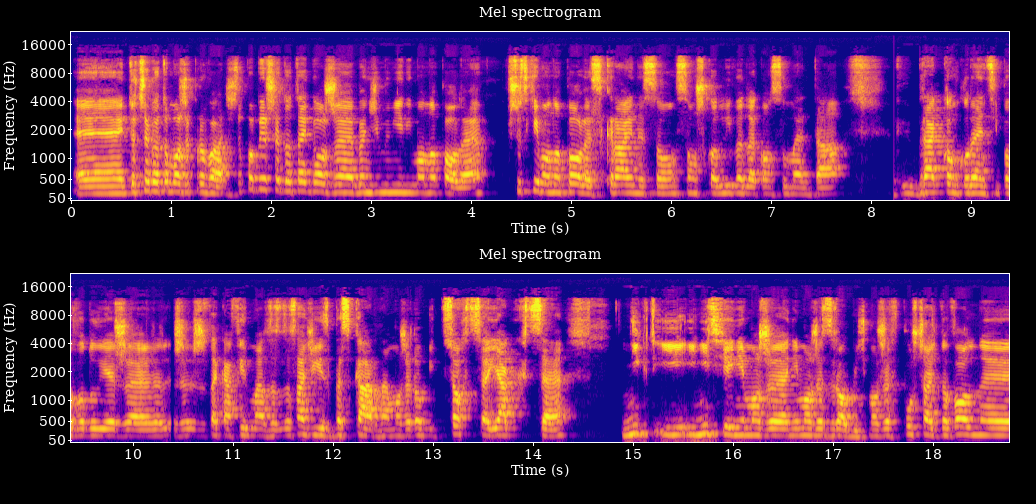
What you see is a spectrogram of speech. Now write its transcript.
E, do czego to może prowadzić? No po pierwsze do tego, że będziemy mieli monopole. Wszystkie monopole skrajne są, są szkodliwe dla konsumenta. Brak konkurencji powoduje, że, że, że taka firma w zasadzie jest bezkarna, może robić co chce, jak chce nikt i, i, nic jej nie może, nie może zrobić. Może wpuszczać dowolny,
